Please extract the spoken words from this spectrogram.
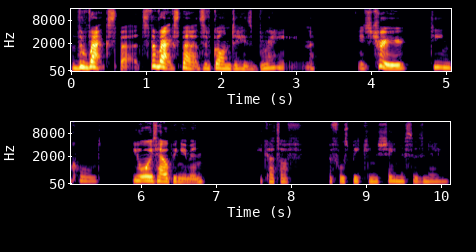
the Wrackspurts, the Wrackspurts have gone to his brain. It's true, Dean called. You're always helping him in. He cut off before speaking Seamus's name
